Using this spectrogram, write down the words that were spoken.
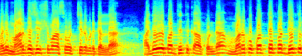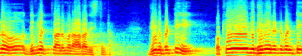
మళ్ళీ మార్గశీర్ష మాసం వచ్చినప్పటికల్లా అదే పద్ధతి కాకుండా మరొక కొత్త పద్ధతిలో దివ్యత్వాన్ని మనం ఆరాధిస్తుంటాం. దీన్ని బట్టి ఒకే విధమైనటువంటి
